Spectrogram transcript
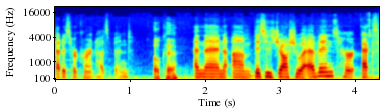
that is her current husband. Okay. And then um, this is Joshua Evans, her ex.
